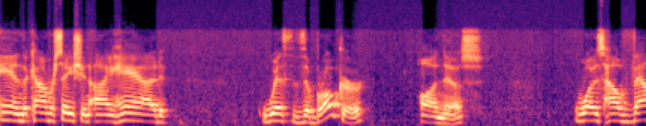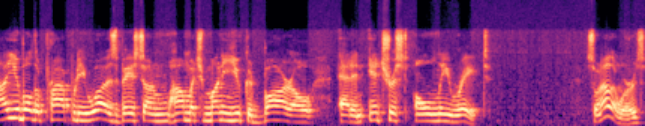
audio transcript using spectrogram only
And the conversation I had with the broker on this was how valuable the property was based on how much money you could borrow at an interest only rate. So, in other words,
